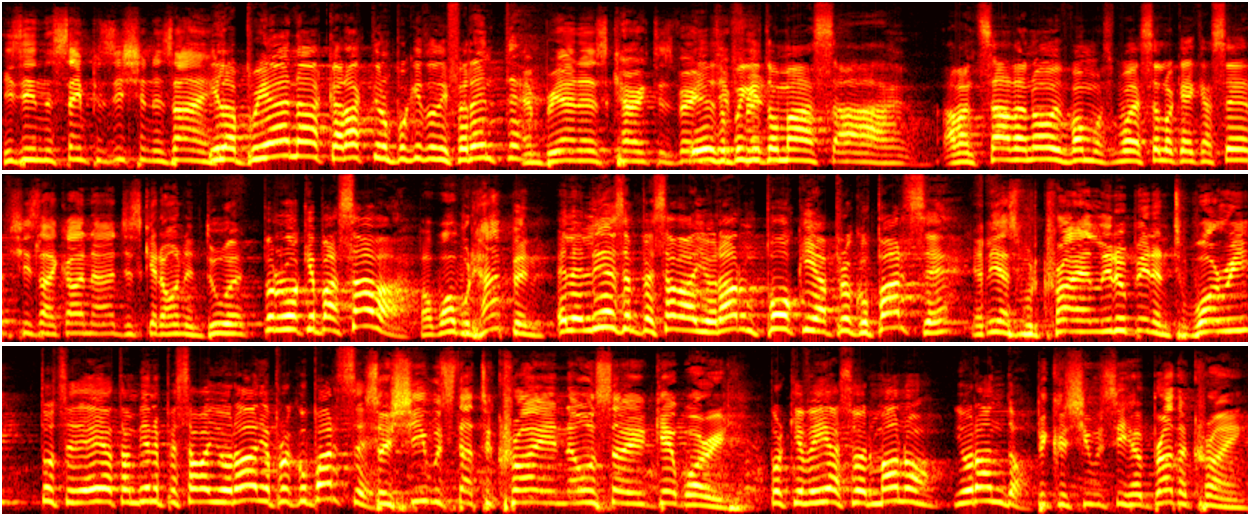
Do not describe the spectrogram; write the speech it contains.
he's in the same position as Y I. la Brianna, carácter un poquito diferente. And Brianna's character is very Es un different. poquito más ah, avanzada, no, vamos, voy a hacer lo que hay que hacer. She's like, oh, no, just get on and do it. Pero lo que pasaba, But what would happen? el Elías empezaba a llorar un poco y a preocuparse. Elias would cry a little bit and to worry. Entonces ella también empezaba a llorar y a preocuparse. So she would start to cry and also get worried Porque veía a su hermano llorando. because she would see her brother crying.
